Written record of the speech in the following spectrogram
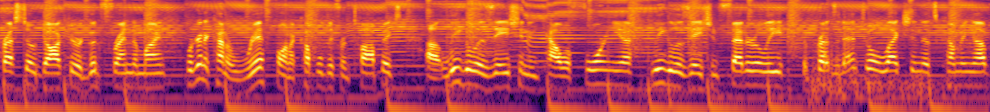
Presto Doctor, a good friend of mine. We're gonna kind of riff on a couple different topics, uh, legalization in California, legalization federally, the presidential election that's coming up,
